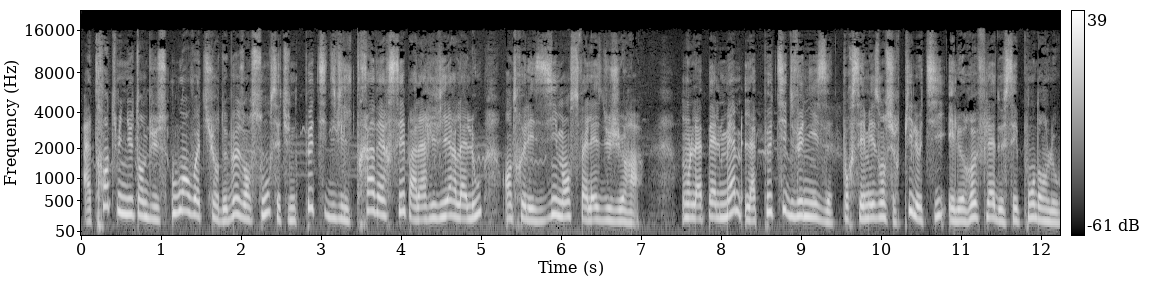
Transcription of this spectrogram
À 30 minutes en bus ou en voiture de Besançon, c'est une petite ville traversée par la rivière Lalou entre les immenses falaises du Jura. On l'appelle même la Petite Venise pour ses maisons sur pilotis et le reflet de ses ponts dans l'eau.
